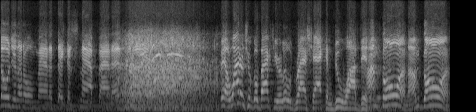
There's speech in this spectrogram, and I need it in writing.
told you that old man would take a snap at it. Bill, why don't you go back to your little grass shack and do what I did I'm going, I'm going.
